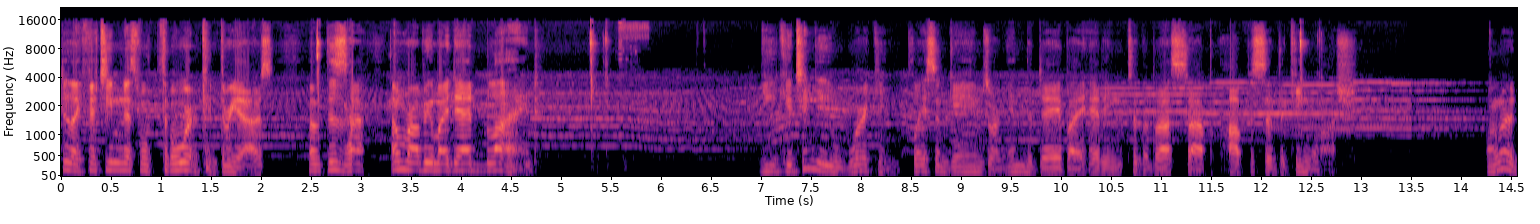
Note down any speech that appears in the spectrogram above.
Did like 15 minutes worth of work in three hours. Um, this is how I'm robbing my dad blind. You can continue working, play some games, or end the day by heading to the bus stop opposite the King Wash. I'm gonna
